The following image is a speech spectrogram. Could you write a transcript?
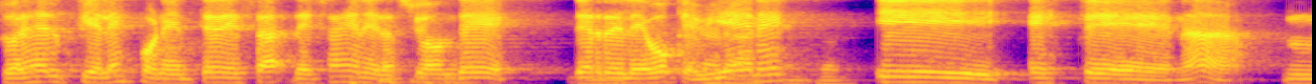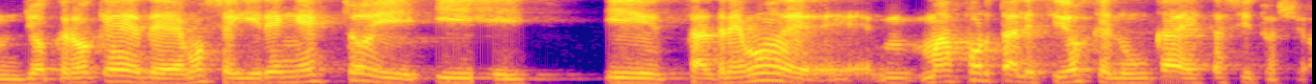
tú eres el fiel exponente de esa, de esa generación de, de relevo que viene. Y este, nada, mm, yo creo que debemos seguir en esto y, y y saldremos de, más fortalecidos que nunca de esta situación.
